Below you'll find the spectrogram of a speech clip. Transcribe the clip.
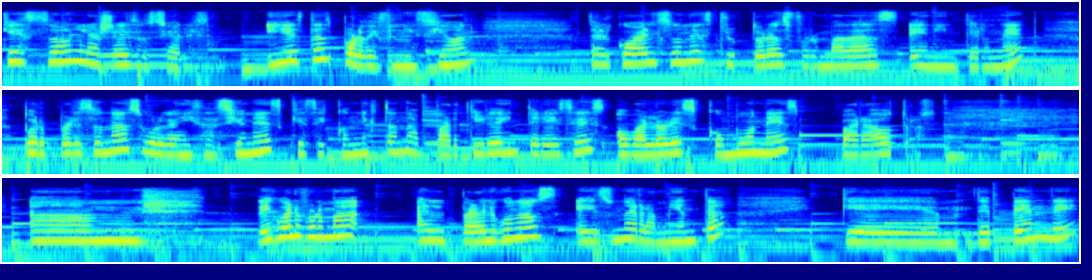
qué son las redes sociales. Y estas por definición, tal cual son estructuras formadas en Internet por personas u organizaciones que se conectan a partir de intereses o valores comunes para otros. de igual forma, para algunos es una herramienta que depende,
